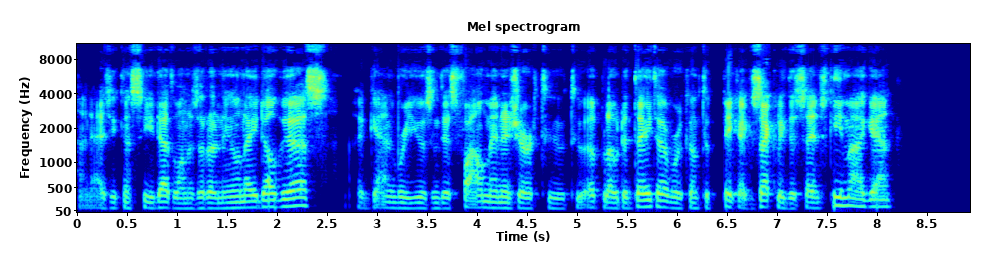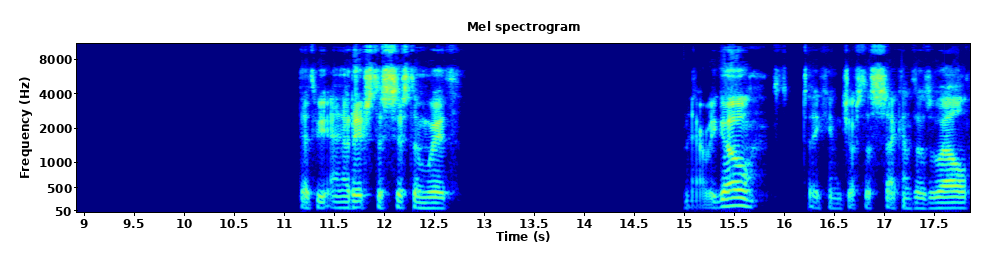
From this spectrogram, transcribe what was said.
And as you can see, that one is running on AWS. Again, we're using this file manager to, to upload the data. We're going to pick exactly the same schema again that we enrich the system with. There we go. It's taking just a second as well.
